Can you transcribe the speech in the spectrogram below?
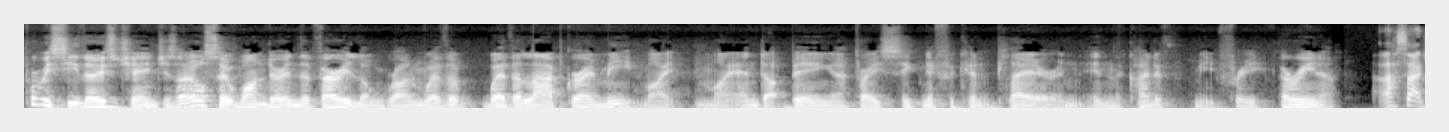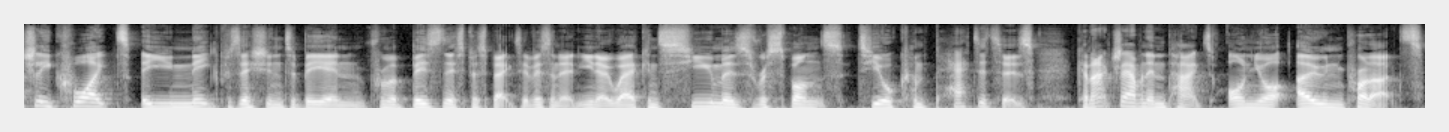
probably see those changes. I also wonder in the very long run whether whether lab grown meat might might end up being a very significant player in, in the kind of meat free arena that's actually quite a unique position to be in from a business perspective, isn't it? You know, where consumers' response to your competitors can actually have an impact on your own products.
